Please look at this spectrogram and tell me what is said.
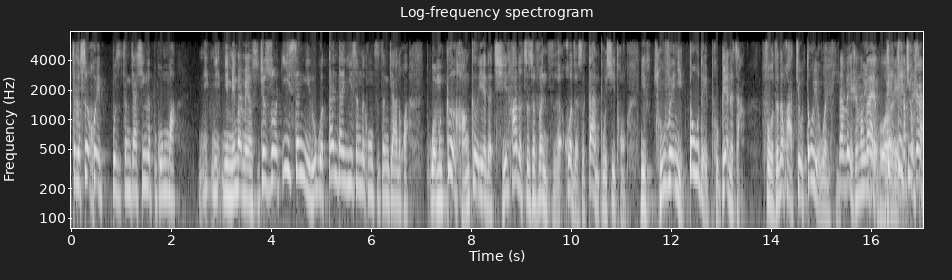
这个社会不是增加新的不公吗？你你你明白没有？就是说，医生你如果单单医生的工资增加的话，我们各行各业的其他的知识分子或者是干部系统，你除非你都得普遍的涨。否则的话就都有问题。那为什么外国？这这就是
